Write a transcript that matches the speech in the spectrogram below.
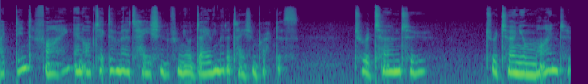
Identifying an object of meditation from your daily meditation practice to return to, to return your mind to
